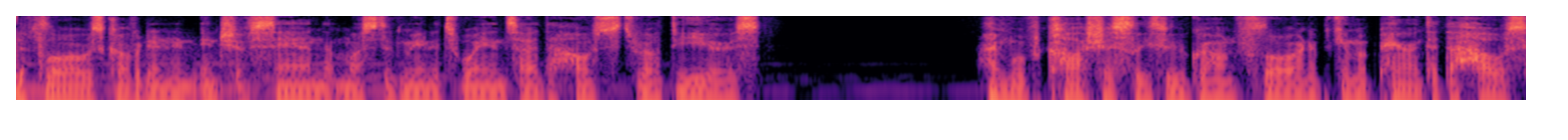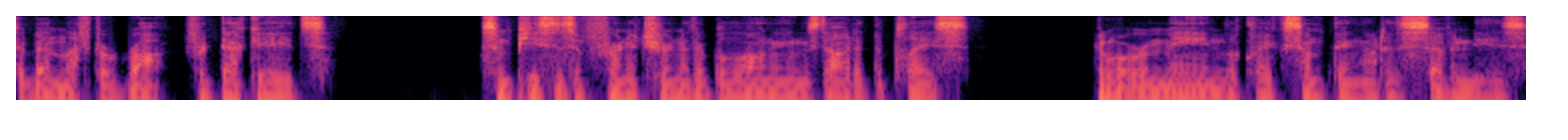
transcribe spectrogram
The floor was covered in an inch of sand that must have made its way inside the house throughout the years. I moved cautiously through the ground floor, and it became apparent that the house had been left to rot for decades. Some pieces of furniture and other belongings dotted the place, and what remained looked like something out of the 70s.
